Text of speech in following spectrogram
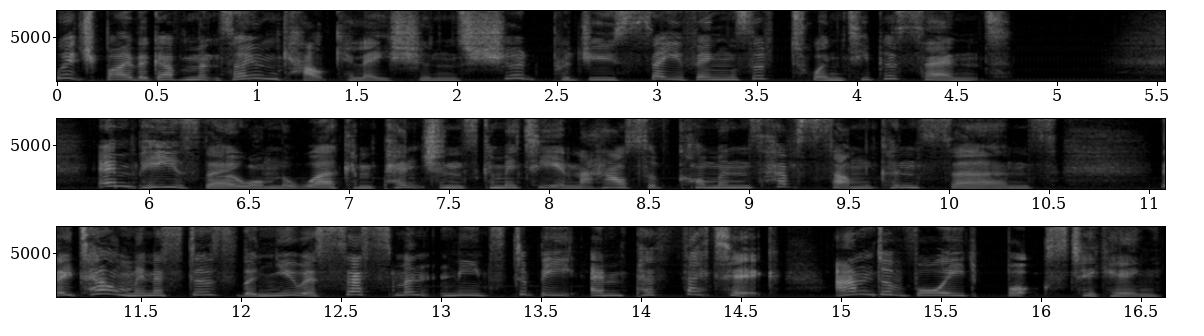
which, by the government's own calculations, should produce savings of 20%. MPs, though, on the Work and Pensions Committee in the House of Commons have some concerns. They tell ministers the new assessment needs to be empathetic and avoid box ticking.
